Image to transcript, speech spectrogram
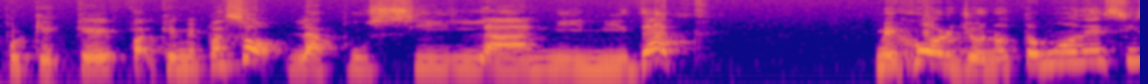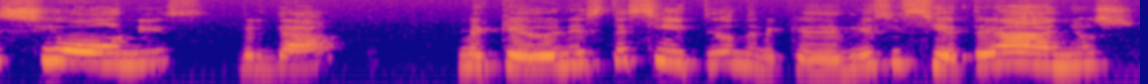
Porque, ¿qué, ¿qué, me pasó? La pusilanimidad. Mejor yo no tomo decisiones, ¿verdad? Me quedo en este sitio donde me quedé 17 años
